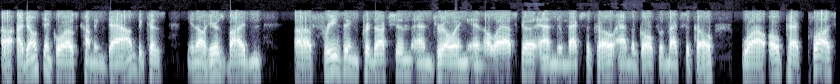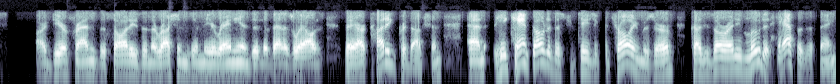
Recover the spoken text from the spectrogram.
Uh, I don't think oil's coming down because, you know, here's Biden uh, freezing production and drilling in Alaska and New Mexico and the Gulf of Mexico, while OPEC Plus, our dear friends, the Saudis and the Russians and the Iranians and the Venezuelans, they are cutting production. And he can't go to the Strategic Petroleum Reserve because he's already looted half of the thing.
